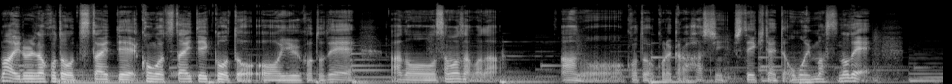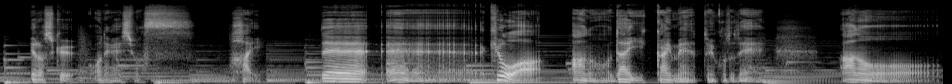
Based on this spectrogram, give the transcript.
まあいろいろなことを伝えて、今後伝えていこうということで、あの、様々な、あの、ことをこれから発信していきたいと思いますので、よろしくお願いします。はい。で、えー今日は、あの、第1回目ということで、あの、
